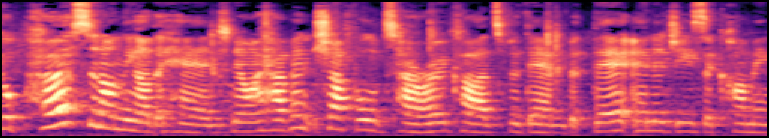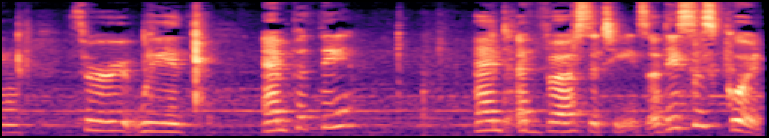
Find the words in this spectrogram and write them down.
Your person, on the other hand, now I haven't shuffled tarot cards for them, but their energies are coming through with empathy and adversity. So this is good.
